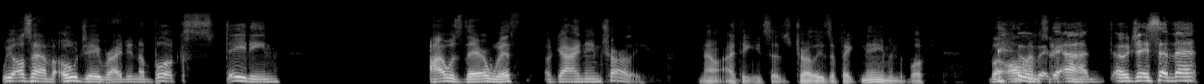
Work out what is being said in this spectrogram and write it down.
We also have OJ writing a book stating I was there with a guy named Charlie. Now, I think he says Charlie's a fake name in the book. But all I'm saying, uh, OJ said that.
